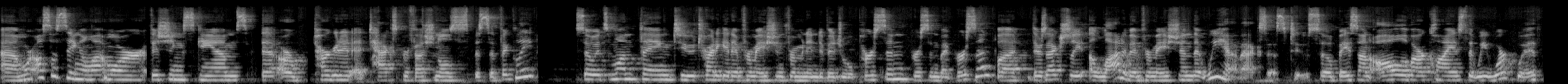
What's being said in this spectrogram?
Um, we're also seeing a lot more phishing scams that are targeted at tax professionals specifically. So it's one thing to try to get information from an individual person, person by person, but there's actually a lot of information that we have access to. So based on all of our clients that we work with,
